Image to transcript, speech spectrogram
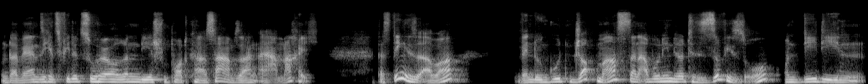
Und da werden sich jetzt viele Zuhörerinnen, die schon Podcasts haben, sagen, ja, mache ich. Das Ding ist aber, wenn du einen guten Job machst, dann abonnieren die Leute sowieso. Und die, die ein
